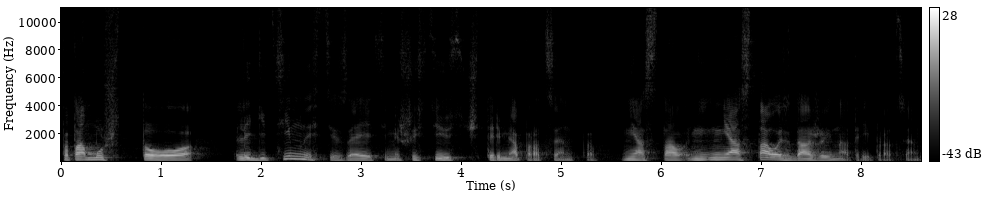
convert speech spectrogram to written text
Потому что легитимности за этими 64% не, остав, не, не осталось даже и на 3%.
